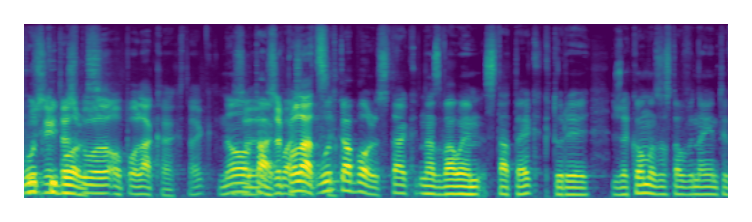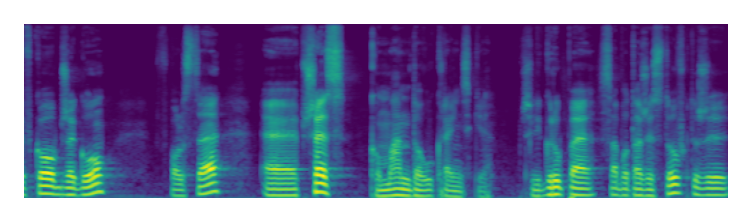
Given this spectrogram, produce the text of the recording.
Później też Balls. było o Polakach, tak? No że, tak, że właśnie. Polacy. Łódka Balls, tak nazwałem statek, który rzekomo został wynajęty w koło brzegu w Polsce e, przez komando ukraińskie, czyli grupę sabotażystów, którzy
